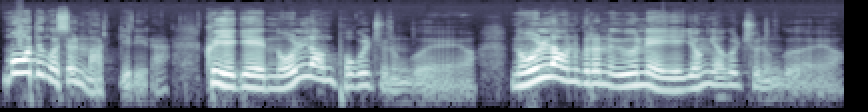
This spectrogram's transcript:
모든 것을 맡기리라. 그에게 놀라운 복을 주는 거예요. 놀라운 그런 은혜의 영역을 주는 거예요.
